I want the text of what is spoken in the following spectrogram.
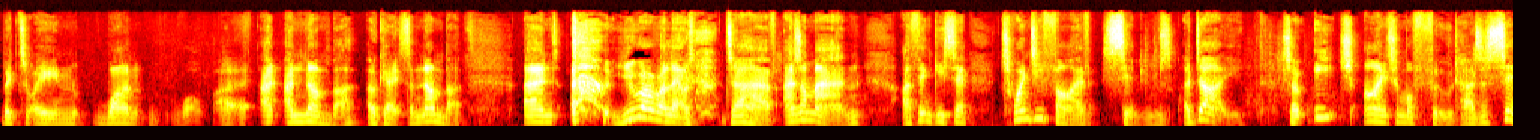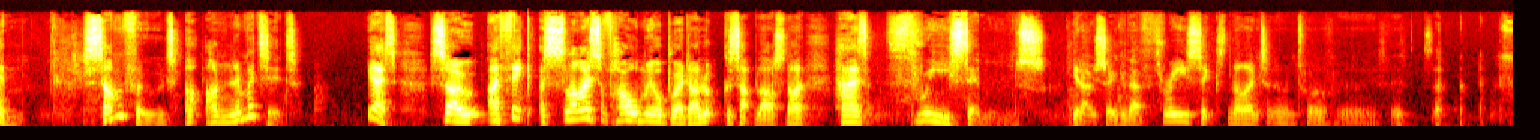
between one, well, a, a number. Okay, it's a number. And you are allowed to have, as a man, I think he said, 25 sims a day. So each item of food has a sim. Some foods are unlimited. Yes, so I think a slice of wholemeal bread, I looked this up last night, has three sims. You know, so you can have three, six, nine, ten, twelve.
